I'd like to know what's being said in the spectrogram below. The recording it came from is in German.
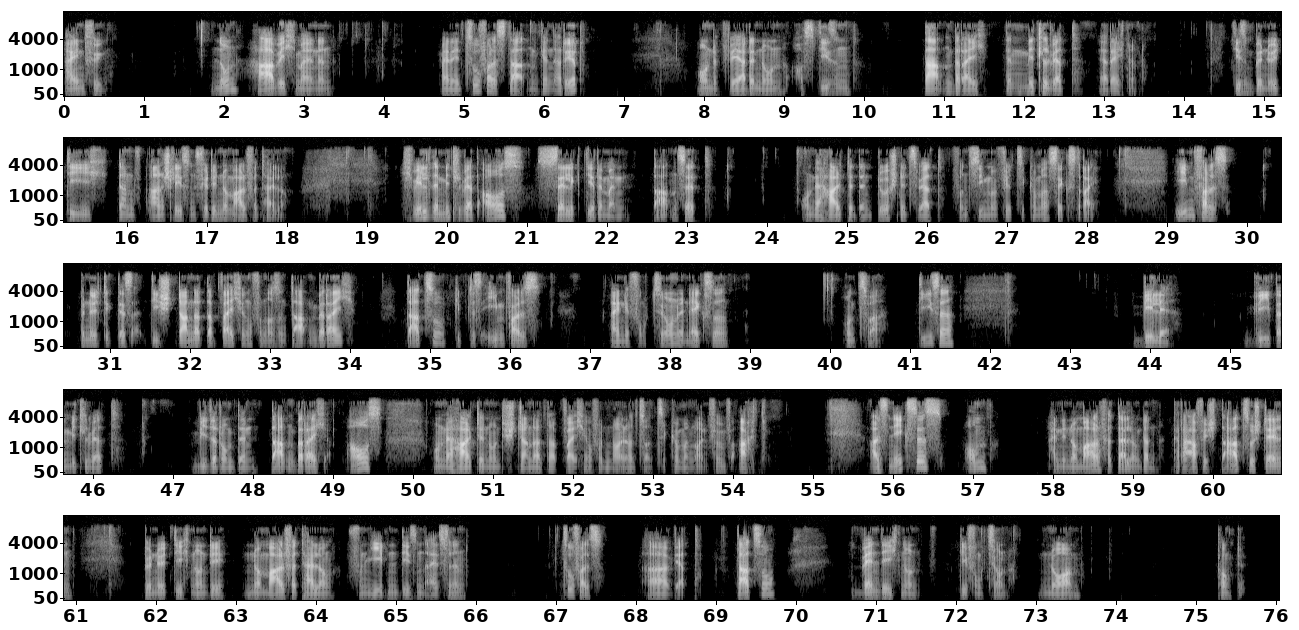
einfügen. Nun habe ich meinen, meine Zufallsdaten generiert und werde nun aus diesem Datenbereich den Mittelwert errechnen. Diesen benötige ich dann anschließend für die Normalverteilung. Ich wähle den Mittelwert aus, selektiere mein Datenset und erhalte den Durchschnittswert von 47,63. Ebenfalls benötigt es die Standardabweichung von unserem Datenbereich. Dazu gibt es ebenfalls eine Funktion in Excel und zwar diese wähle wie beim Mittelwert wiederum den Datenbereich aus und erhalte nun die Standardabweichung von 29,958. Als nächstes, um eine Normalverteilung dann grafisch darzustellen, benötige ich nun die Normalverteilung von jedem diesen einzelnen Zufallswert. Äh, Dazu wende ich nun die Funktion Norm.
